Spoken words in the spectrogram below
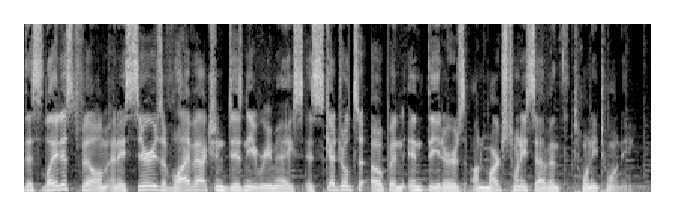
This latest film in a series of live action Disney remakes is scheduled to open in theaters on March 27, 2020.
